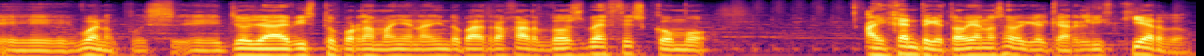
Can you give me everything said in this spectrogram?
Eh, bueno, pues eh, yo ya he visto por la mañana yendo para trabajar dos veces como hay gente que todavía no sabe que el carril izquierdo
